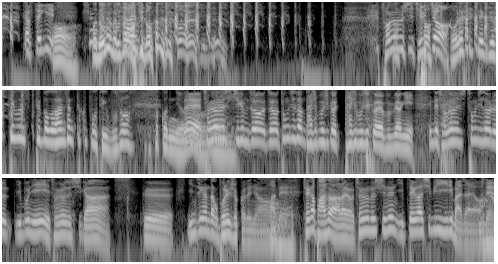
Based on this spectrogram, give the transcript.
갑자기, 어, 슝 어, 너무 무서워. 너무 무서워요 지금. 정현우 씨저 재밌죠? 어렸을 때 그 스티븐 스필버그 환상 특급 보고 되게 무서웠었거든요. 네, 정현우 씨 지금 저, 저 통지서 다시 보실 거, 다시 보실 거예요, 분명히. 근데 정현우 씨 통지서를 이분이, 정현우 씨가, 그, 인증한다고 보내주셨거든요. 아, 네. 제가 봐서 알아요. 정현우 씨는 입대가 12일이 맞아요. 네네.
